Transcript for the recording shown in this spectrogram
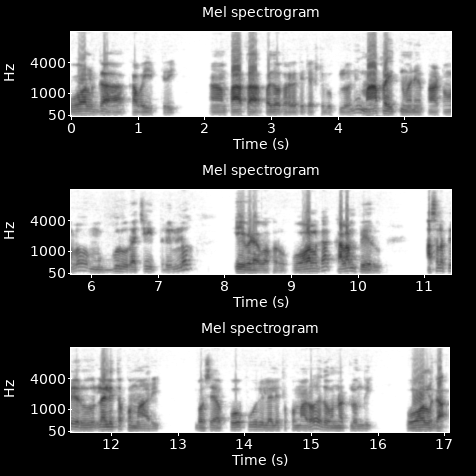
ఓల్గా కవయిత్రి. పాత పదో తరగతి టెక్స్ట్ బుక్లోని మా ప్రయత్నం అనే పాఠంలో ముగ్గురు రచయిత్రుల్లో ఈవిడ ఒకరు. ఓల్గా కలం పేరు. అసలు పేరు లలిత కుమారి. బహుశా పోపూరి లలిత కుమారో ఏదో ఉన్నట్లుంది. ఓల్గా.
